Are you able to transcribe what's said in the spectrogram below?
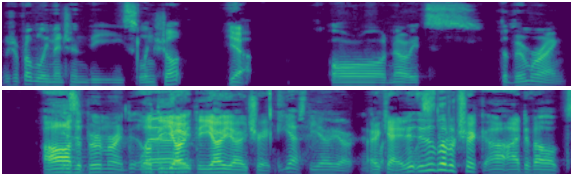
we should probably mention the slingshot. Yeah. Or, no, it's the boomerang. Oh, the boomerang, or the yo the yo-yo trick. Yes, the yo-yo. is what Okay, this is a little trick uh, I developed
